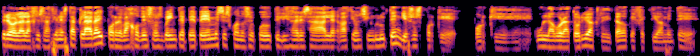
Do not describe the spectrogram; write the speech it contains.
pero la legislación está clara y por debajo de esos 20 ppm es cuando se puede utilizar esa alegación sin gluten y eso es porque, porque un laboratorio ha acreditado que efectivamente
